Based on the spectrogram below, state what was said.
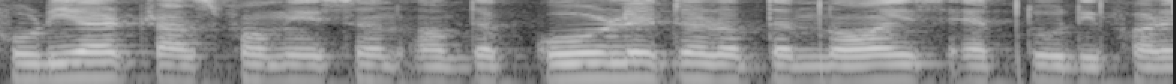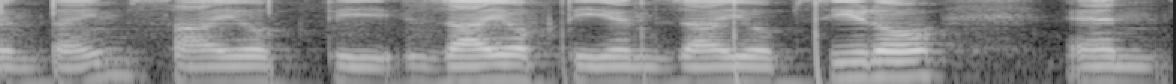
Fourier transformation of the correlator of the noise at two different times psi of t xi of t and xi of 0 and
